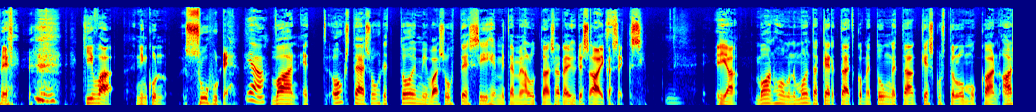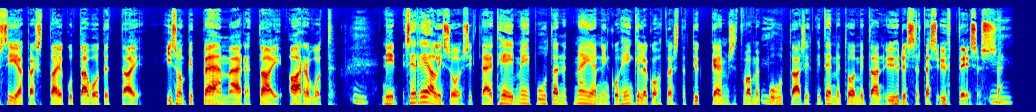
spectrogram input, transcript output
meillä Mm. kiva niin kun, suhde, Joo. vaan että onko tämä suhde toimiva suhteessa siihen, mitä me halutaan saada yhdessä aikaiseksi. Mm. Ja mä oon huomannut monta kertaa, että kun me tungetaan keskusteluun mukaan asiakas tai joku tavoite tai isompi päämäärä tai arvot, Mm. niin se realisoi sitä, että hei, me ei puhuta nyt meidän niin kuin henkilökohtaisesta tykkäämisestä, vaan me Mm. puhutaan siitä, miten me toimitaan yhdessä tässä yhteisössä. Mm.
